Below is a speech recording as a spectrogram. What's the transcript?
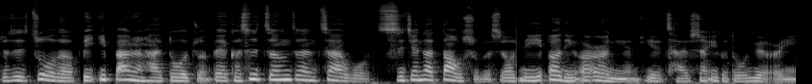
就是做了比一般人还多的准备，可是真正在我时间在倒数的时候，离二零二二年也才剩一个多月而已。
